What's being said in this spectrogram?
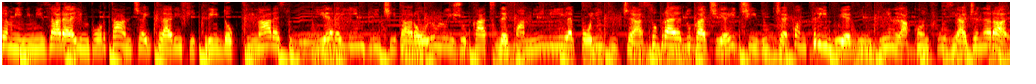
ce minimizarea importanței clarificării doctrinare sublinierei implicit a rolului jucat de familiile politice asupra educației civice contribuie din plin la confuzia generală,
